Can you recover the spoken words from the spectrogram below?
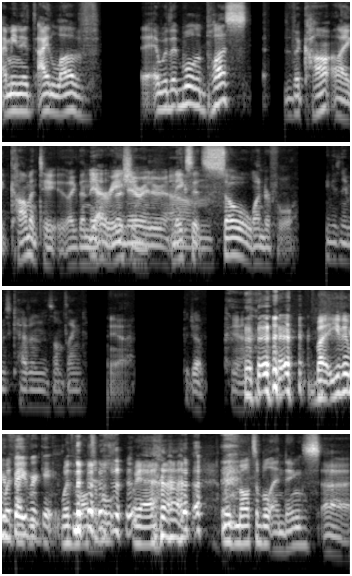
I mean, it. I love it with it. Well, plus the com like commentate like the Yeah, the narration narrator, makes um, it so wonderful. I think his name is Kevin something. Yeah, Good job. Yeah. but even Your with like, favorite game. with multiple yeah with multiple endings uh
